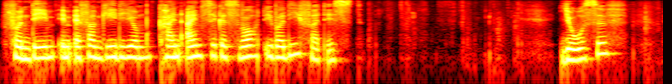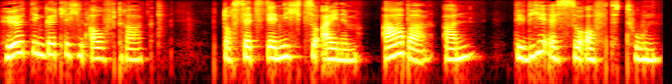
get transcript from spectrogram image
von dem im Evangelium kein einziges Wort überliefert ist. Josef hört den göttlichen Auftrag, doch setzt er nicht zu einem Aber an, wie wir es so oft tun.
